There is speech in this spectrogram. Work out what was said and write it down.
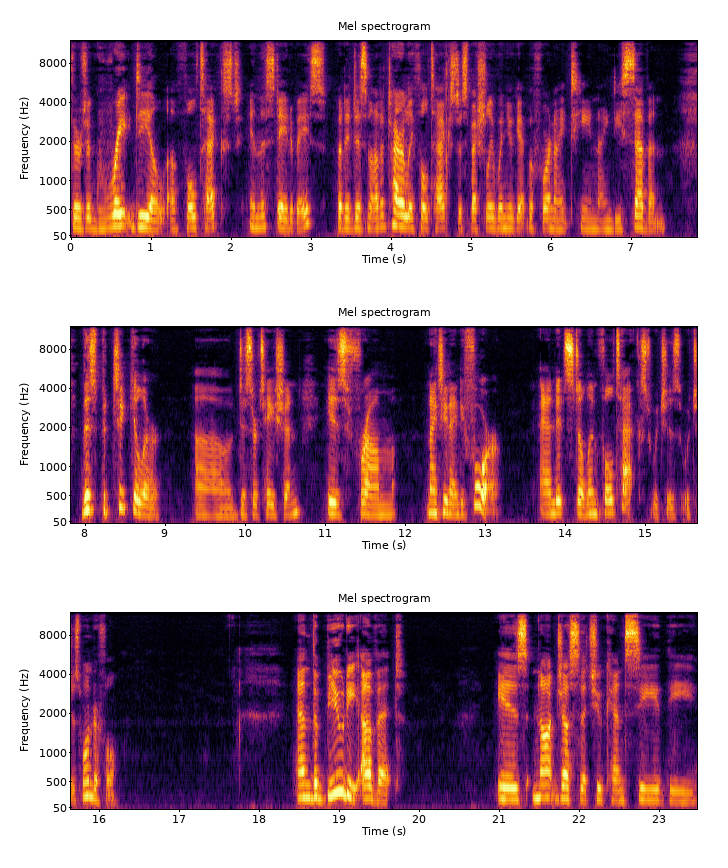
There's a great deal of full text in this database, but it is not entirely full text, especially when you get before 1997. This particular uh, dissertation is from 1994, and it's still in full text, which is which is wonderful. And the beauty of it is not just that you can see the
